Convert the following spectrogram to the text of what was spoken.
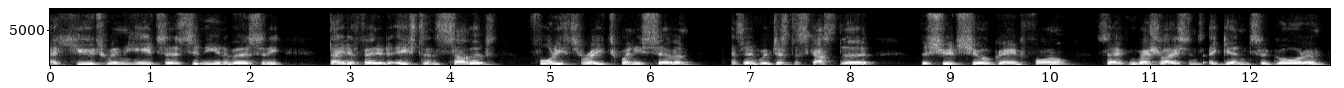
A huge win here to Sydney University. They defeated Eastern Suburbs 43 27. And so we've just discussed the, the Shute Shield Grand Final. So congratulations again to Gordon.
